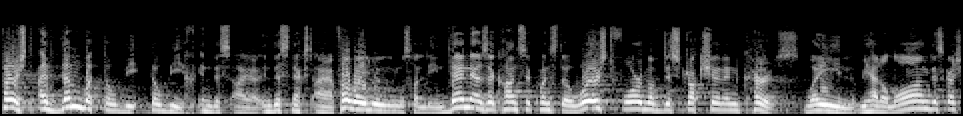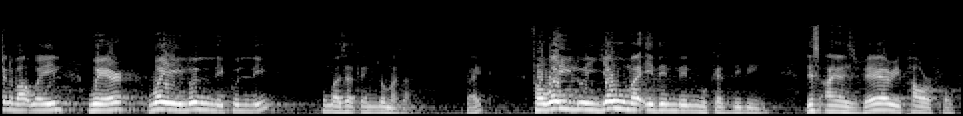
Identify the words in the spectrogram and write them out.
First, الذم والتوبيخ in this ayah, in this next ayah. فَوَيْلُ لِلْمُصَلِّينَ Then as a consequence, the worst form of destruction and curse. Wail. We had a long discussion about wail, where وَيْلٌ لِكُلِّ هُمَزَةٍ لُمَزَةٍ Right? فَوَيْلٌ يَوْمَئِذٍ لِلْمُكَذِّبِينَ This ayah is very powerful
